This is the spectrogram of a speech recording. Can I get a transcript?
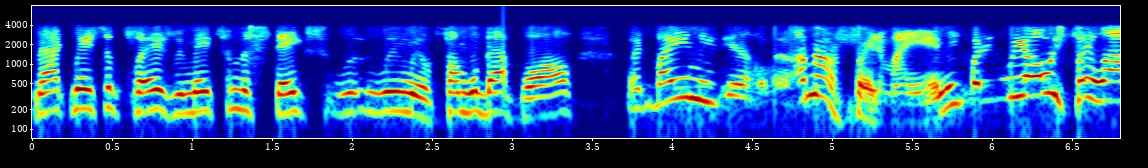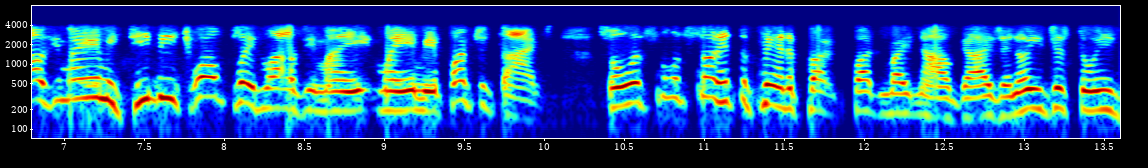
Mac made some plays. We made some mistakes. We, we, we fumbled that ball, but Miami. You know, I'm not afraid of Miami, but we always play lousy Miami. TB12 played lousy Miami a bunch of times. So let's let's not hit the panic button right now, guys. I know you're just doing your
